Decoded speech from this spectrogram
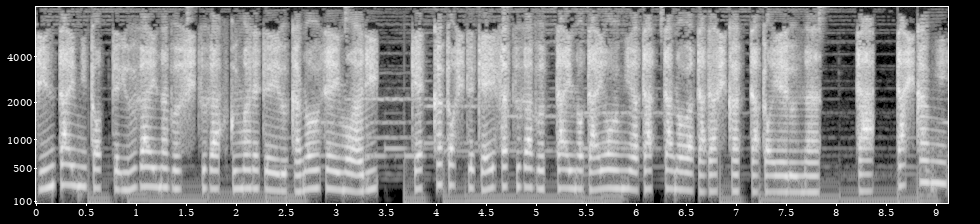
人体にとって有害な物質が含まれている可能性もあり、結果として警察が物体の対応に当たったのは正しかったと言えるな。た、確かに。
